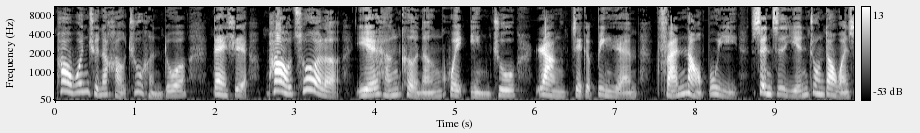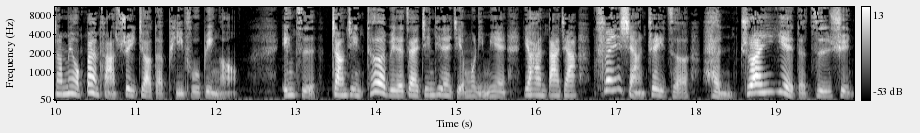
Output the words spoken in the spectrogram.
泡温泉的好处很多，但是泡错了也很可能会引出让这个病人烦恼不已，甚至严重到晚上没有办法睡觉的皮肤病哦。因此，张静特别的在今天的节目里面，要和大家分享这一则很专业的资讯。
